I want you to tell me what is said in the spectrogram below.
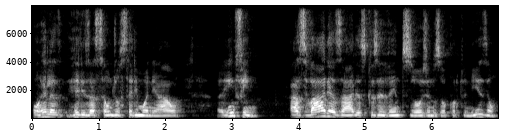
com realização de um cerimonial, enfim, as várias áreas que os eventos hoje nos oportunizam,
